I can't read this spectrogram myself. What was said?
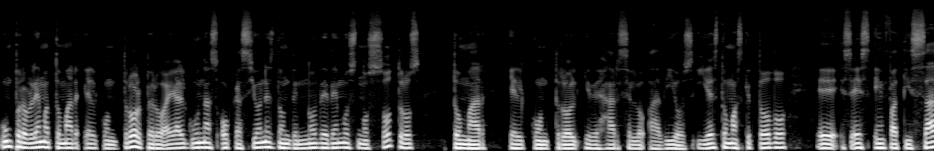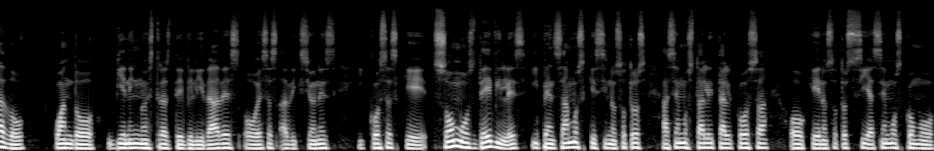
un problema tomar el control, pero hay algunas ocasiones donde no debemos nosotros tomar el control y dejárselo a Dios. Y esto más que todo eh, es enfatizado cuando vienen nuestras debilidades o esas adicciones y cosas que somos débiles y pensamos que si nosotros hacemos tal y tal cosa o que nosotros si hacemos como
